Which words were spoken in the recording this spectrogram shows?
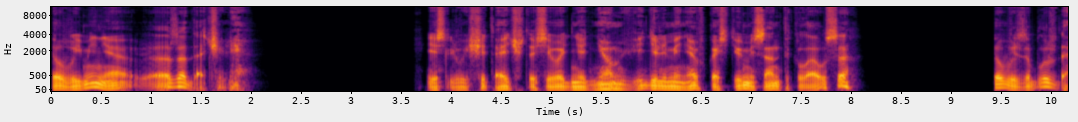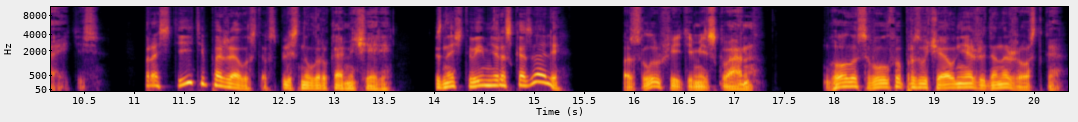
вы меня озадачили. Если вы считаете, что сегодня днем видели меня в костюме Санта-Клауса, то вы заблуждаетесь. «Простите, пожалуйста», — всплеснул руками Черри. «Значит, вы им не рассказали?» «Послушайте, мисс Кван». Голос Вулфа прозвучал неожиданно жестко.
